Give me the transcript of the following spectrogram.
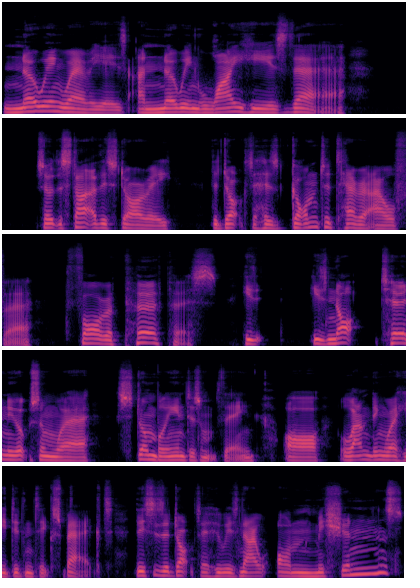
knowing where he is and knowing why he is there. So at the start of this story, the Doctor has gone to Terra Alpha for a purpose. He's he's not turning up somewhere, stumbling into something, or landing where he didn't expect. This is a Doctor who is now on missions.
